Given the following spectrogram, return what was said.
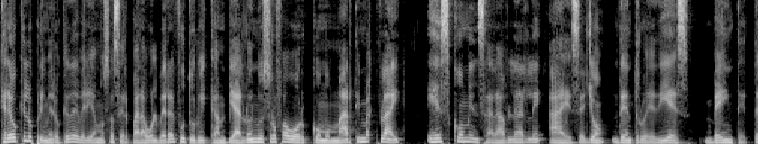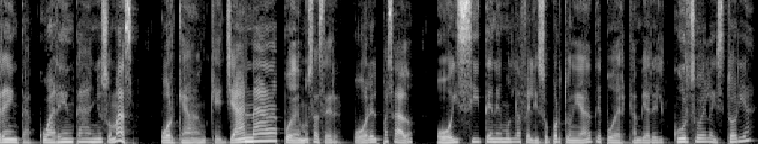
creo que lo primero que deberíamos hacer para volver al futuro y cambiarlo en nuestro favor como Marty McFly es comenzar a hablarle a ese yo dentro de 10, 20, 30, 40 años o más porque aunque ya nada podemos hacer por el pasado, hoy sí tenemos la feliz oportunidad de poder cambiar el curso de la historia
